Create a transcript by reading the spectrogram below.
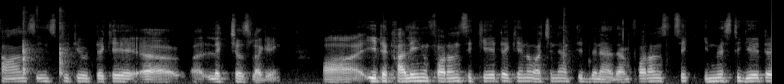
සාන්ස් ඉන්ස්ටිටියුට් එක ලෙක්චර්ස් ලගින් ඊට කලින් ෆොරන්සිකේට කියන වචනයක් තිබෙන දැම් ෆොරන්සික් ඉන්වස්ටිගේට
